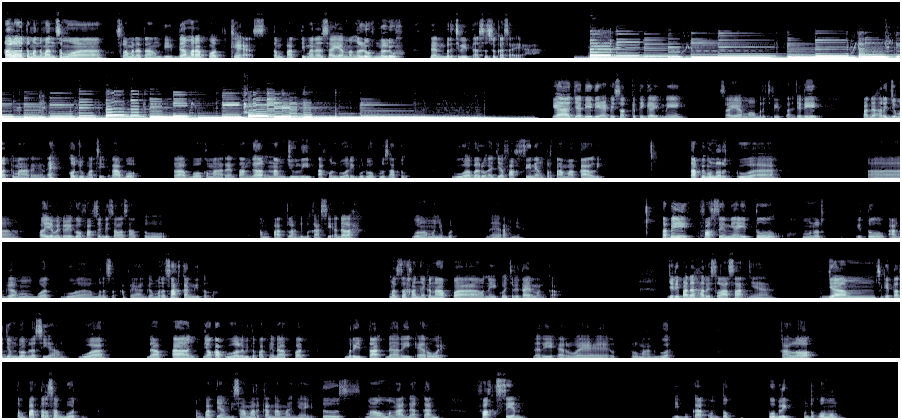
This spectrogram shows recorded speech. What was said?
Halo teman-teman semua, selamat datang di Damara Podcast, tempat di mana saya mengeluh-ngeluh dan bercerita sesuka saya. Ya, jadi di episode ketiga ini saya mau bercerita. Jadi pada hari Jumat kemarin, eh kok Jumat sih? Rabu. Rabu kemarin tanggal 6 Juli tahun 2021. Gua baru aja vaksin yang pertama kali. Tapi menurut gua uh, oh iya by the way gue vaksin di salah satu tempat lah di Bekasi adalah gue nggak mau nyebut daerahnya tapi vaksinnya itu menurut itu agak membuat gua meresah apa ya agak meresahkan gitu loh meresahkannya kenapa? Nih gue ceritain lengkap. Jadi pada hari selasanya jam sekitar jam 12 siang gua dap uh, nyokap gua lebih tepatnya dapat berita dari RW dari RW perumahan gua. Kalau tempat tersebut tempat yang disamarkan namanya itu mau mengadakan vaksin dibuka untuk publik untuk umum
